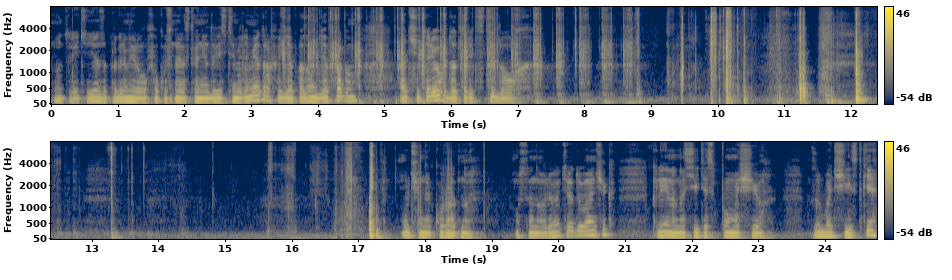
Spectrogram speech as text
Смотрите, я запрограммировал фокусное расстояние 200 мм и диапазон диафрагм от 4 до 32 Очень аккуратно устанавливайте одуванчик. Клей наносите с помощью зубочистки.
